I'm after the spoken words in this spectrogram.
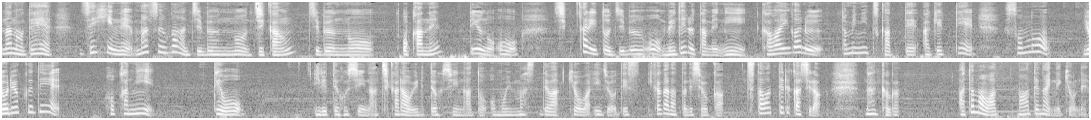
なので是非ねまずは自分の時間自分のお金っていうのをしっかりと自分をめでるために可愛がるために使ってあげてその余力で他に手を入れてほしいな力を入れてほしいなと思います。では今日は以上です。いかがだったでしょうか？伝わってるかしら？なんかが頭は回ってないね今日ね。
